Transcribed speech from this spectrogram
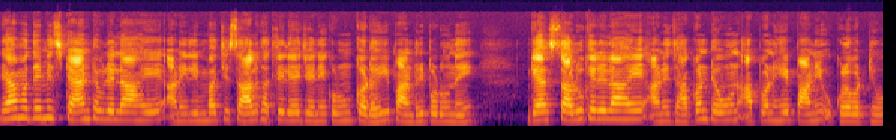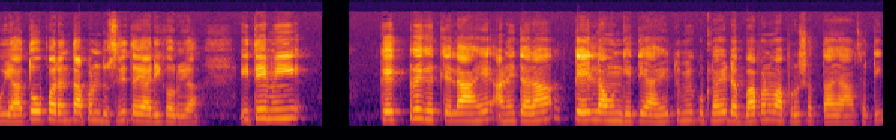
यामध्ये मी स्टँड ठेवलेला आहे आणि लिंबाची साल घातलेली आहे जेणेकरून कढई पांढरी पडू नये. गॅस चालू केलेला आहे आणि झाकण ठेवून आपण हे पाणी उकळवत ठेवूया. तोपर्यंत आपण दुसरी तयारी करूया. इथे मी केक ट्रे घेतलेला आहे आणि त्याला तेल लावून घेते आहे. तुम्ही कुठलाही डब्बा पण वापरू शकता यासाठी.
